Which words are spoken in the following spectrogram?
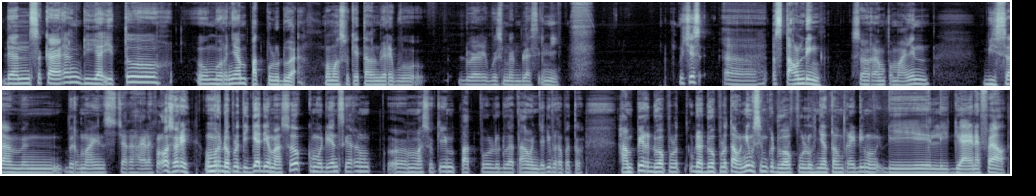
dan sekarang dia itu umurnya 42 memasuki tahun 2000 2019 ini. Which is uh, astounding seorang pemain bisa bermain secara high level. Oh sorry, umur 23 dia masuk, kemudian sekarang uh, memasuki 42 tahun. Jadi berapa tuh? Hampir 20 udah 20 tahun. Ini musim ke-20-nya Tom Brady di Liga NFL.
